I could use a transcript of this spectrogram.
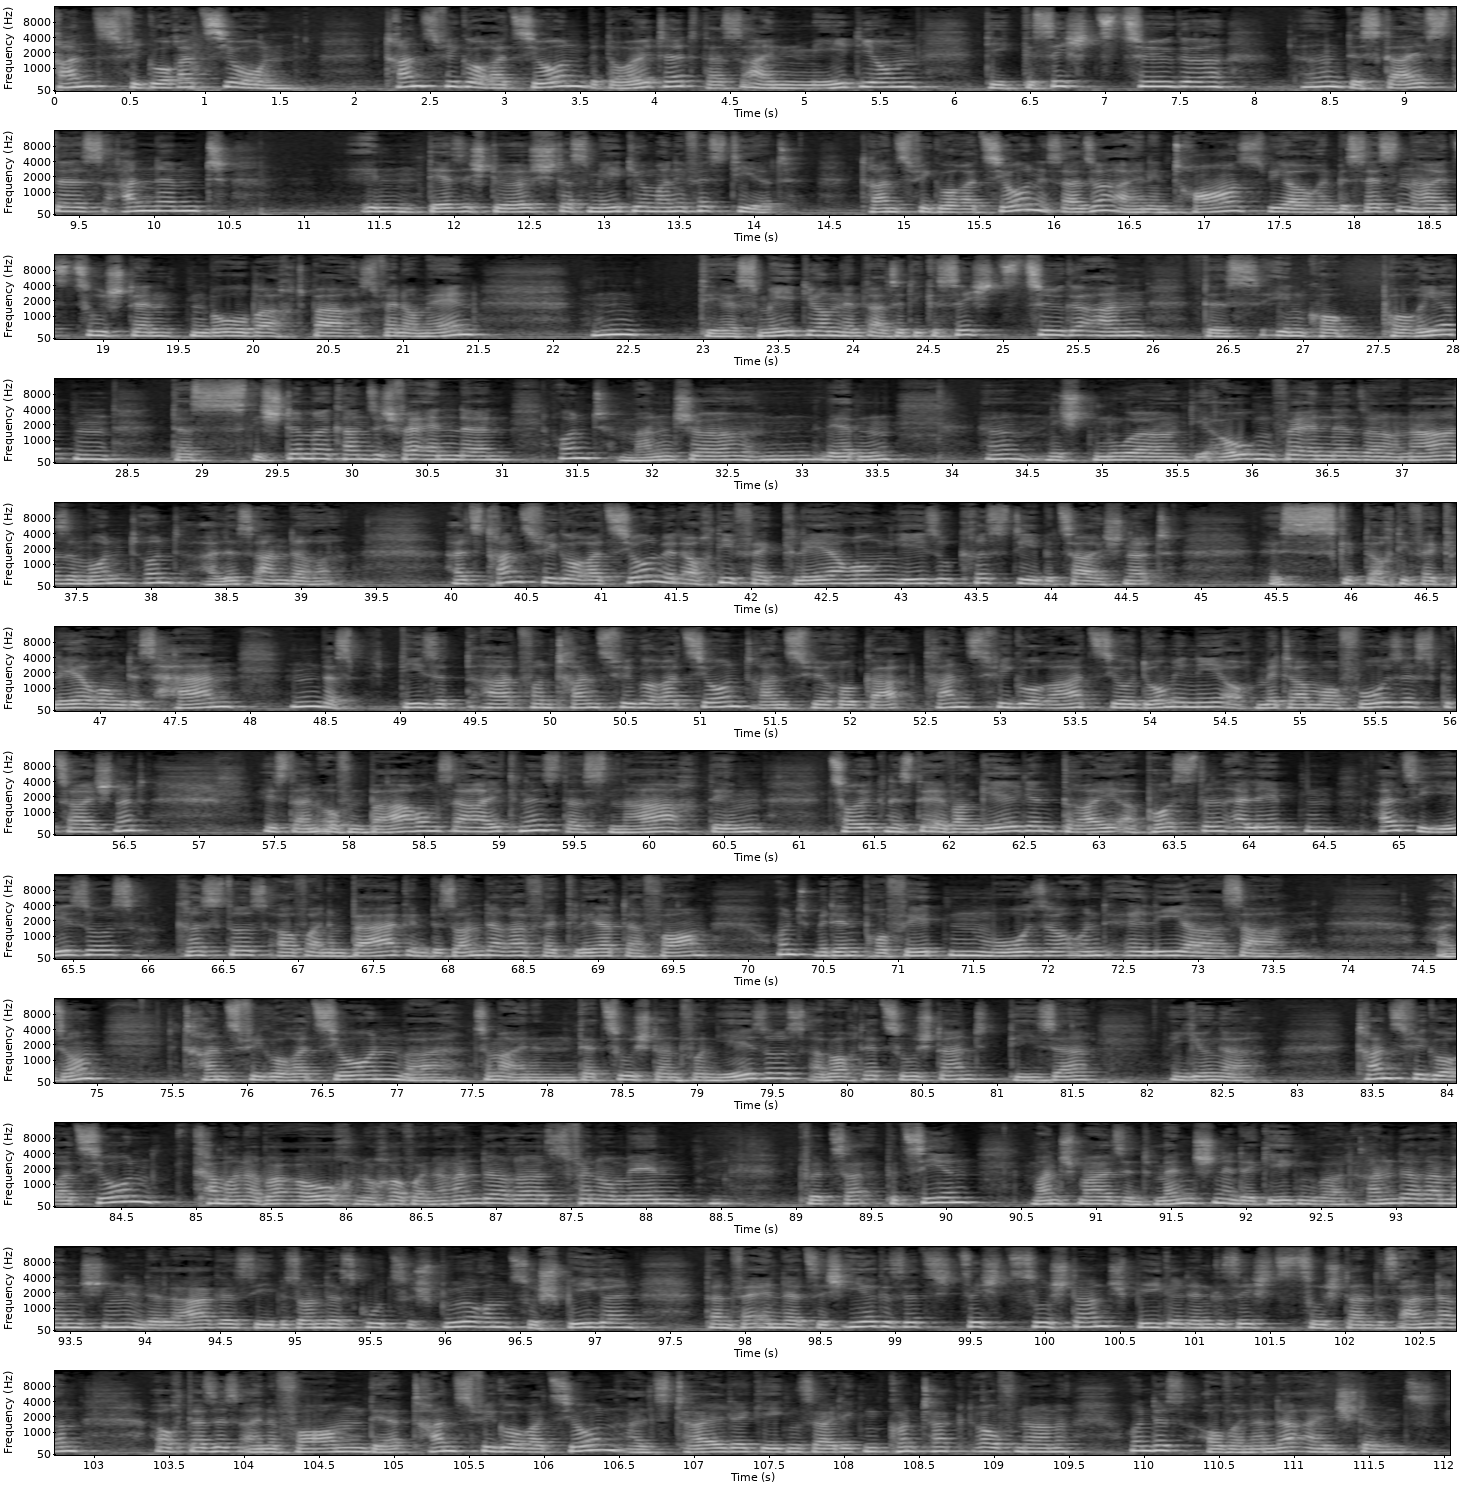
Transfiguration. Transfiguration bedeutet, dass ein Medium die Gesichtszüge des Geistes annimmt, in der sich durch das Medium manifestiert. Transfiguration ist also ein in Trance wie auch in Besessenheitszuständen beobachtbares Phänomen. Das Medium nimmt also die Gesichtszüge an des Inkorporierten, das, die Stimme kann sich verändern und manche werden ja, nicht nur die Augen verändern, sondern auch Nase, Mund und alles andere. Als Transfiguration wird auch die Verklärung Jesu Christi bezeichnet. Es gibt auch die Verklärung des Herrn, dass diese Art von Transfiguration, Transfiguratio Domini, auch Metamorphosis bezeichnet, ist ein Offenbarungsereignis, das nach dem Zeugnis der Evangelien drei Aposteln erlebten, als sie Jesus Christus auf einem Berg in besonderer verklärter Form und mit den Propheten Mose und Elia sahen. Also, Transfiguration war zum einen der Zustand von Jesus, aber auch der Zustand dieser Jünger. Transfiguration kann man aber auch noch auf ein anderes Phänomen beziehen. Manchmal sind Menschen in der Gegenwart anderer Menschen in der Lage, sie besonders gut zu spüren, zu spiegeln. Dann verändert sich ihr Gesichtszustand, spiegelt den Gesichtszustand des anderen. Auch das ist eine Form der Transfiguration als Teil der gegenseitigen Kontaktaufnahme und des Aufeinandereinstimmens.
